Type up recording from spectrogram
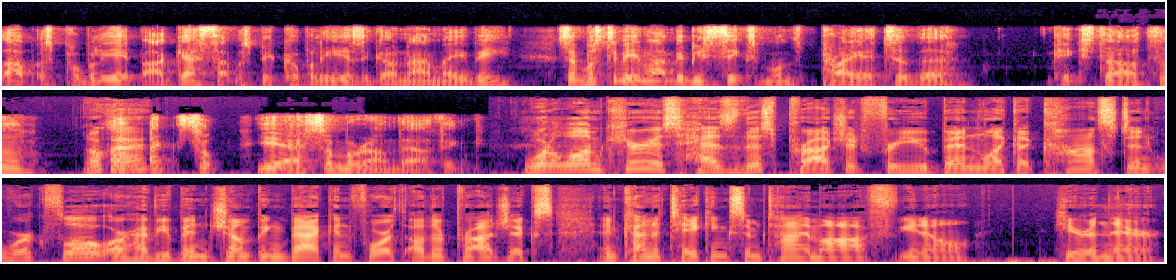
that was probably it. But I guess that must be a couple of years ago now, maybe. So it must have been like maybe six months prior to the Kickstarter. Okay. I, I, so, yeah, somewhere around there, I think. What, well, I'm curious, has this project for you been like a constant workflow, or have you been jumping back and forth other projects and kind of taking some time off, you know, here and there?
